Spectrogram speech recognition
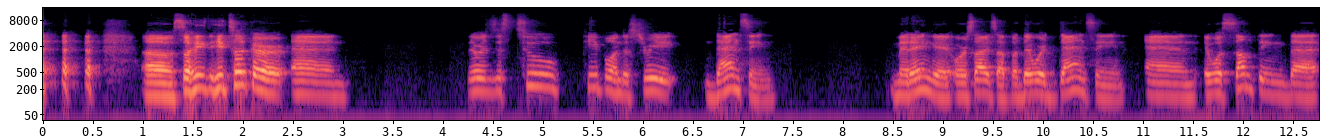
uh, so he he took her, and there was just two people in the street dancing merengue or salsa, but they were dancing, and it was something that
